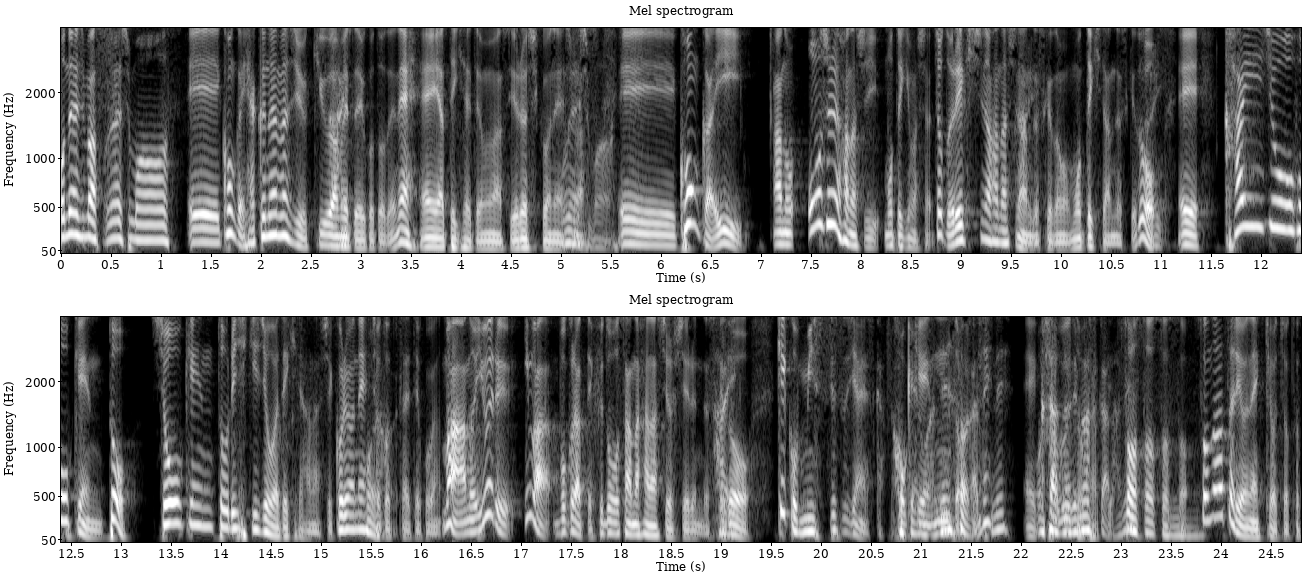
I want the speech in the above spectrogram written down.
お願いします。お願いします。えー今回179話目ということでね、えーやっていきたいと思います。よろしくお願いします。ますえー今回、あの、面白い話持ってきました。ちょっと歴史の話なんですけども、持ってきたんですけど、はいえー海上保険と証券取引所ができた話。これをね、はいちょっと伝えていこうかな。まあ、あの、いわゆる、今僕らって不動産の話をしてるんですけど、結構密接じゃないですか。保険とかね。そうですねえー株とかからねそうそうそうそう。そのあたりをね、今日ちょっと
